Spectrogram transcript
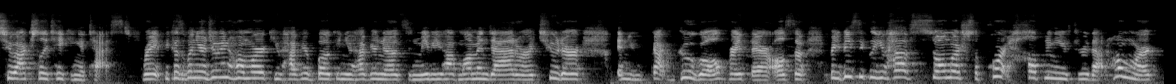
to actually taking a test, right? Because when you're doing homework, you have your book and you have your notes and maybe you have mom and dad or a tutor and you've got Google right there also. But basically you have so much support helping you through that homework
